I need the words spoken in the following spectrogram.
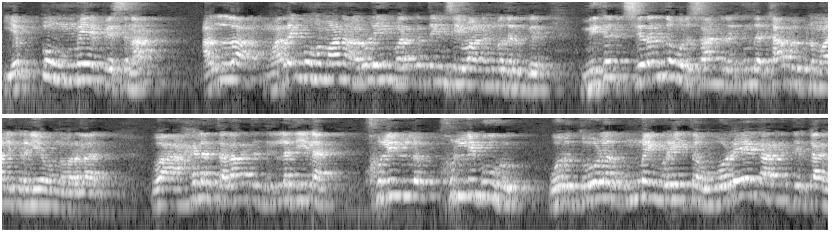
எப்ப உண்மையை பேசினா அல்லாஹ் மறைமுகமான அருளையும் வர்க்கத்தையும் செய்வான் என்பதற்கு மிகச் சிறந்த ஒரு சான்று இந்த காபிபின் மாலிக் அலி ஒன்று வரலாறு. வா அகல தலாத்து தில்லதீன குலில்ல குல்லிபூஹு. ஒரு தோழர் உண்மை உரைத்த ஒரே காரணத்திற்காக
